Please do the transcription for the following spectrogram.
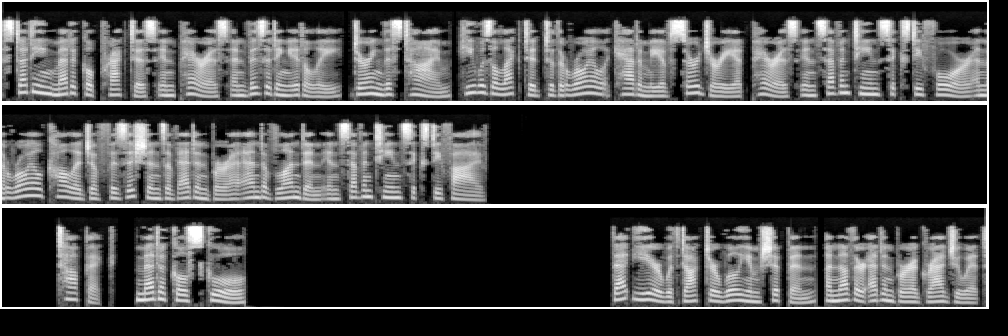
studying medical practice in Paris and visiting Italy. During this time, he was elected to the Royal Academy of Surgery at Paris in 1764 and the Royal College of Physicians of Edinburgh and of London in 1765. Medical school That year with Dr. William Shippen, another Edinburgh graduate,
